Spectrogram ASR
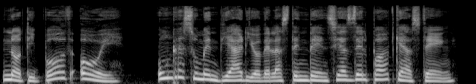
Notipod hoy. Un resumen diario de las tendencias del podcasting.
